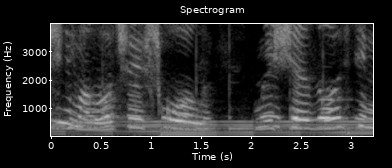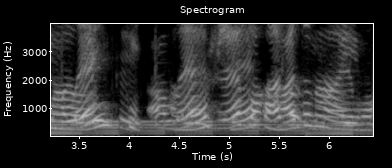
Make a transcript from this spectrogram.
учні молодшої школи. Ми ще зовсім маленькі, але вже багато знаємо.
